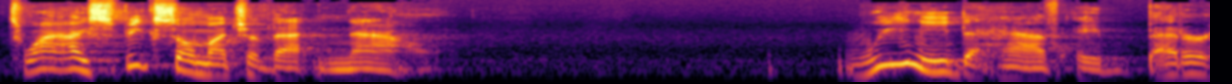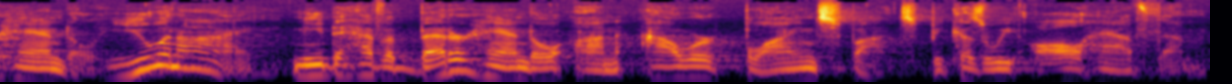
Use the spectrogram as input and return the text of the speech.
It's why I speak so much of that now. We need to have a better handle. You and I need to have a better handle on our blind spots because we all have them.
